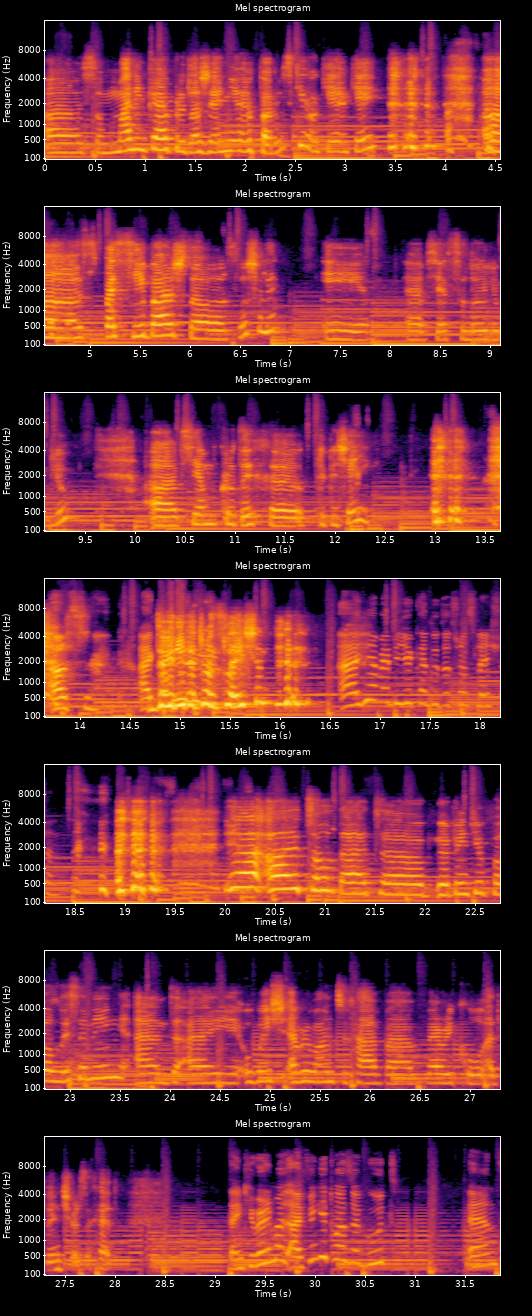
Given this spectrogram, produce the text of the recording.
Uh, so маленькое предложение по-русски, окей, okay, окей. Okay. uh, спасибо, что слушали, и uh, всех целую, люблю. Uh, всем крутых uh, приключений. I do you need a translation? uh, yeah, maybe you can do the translation. yeah, I told that. Uh, thank you for listening, and I wish everyone to have uh, very cool adventures ahead. Thank you very much. I think it was a good end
